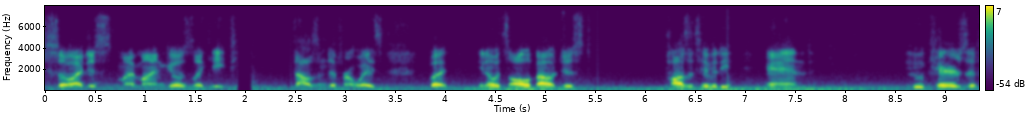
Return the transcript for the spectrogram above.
so i just my mind goes like 18,000 different ways. But you know it's all about just positivity and who cares if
